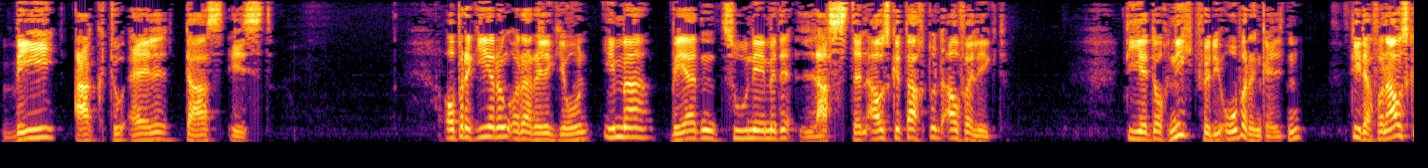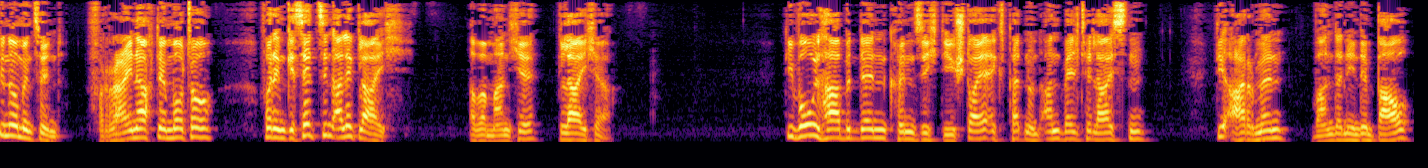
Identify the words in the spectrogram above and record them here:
Wie aktuell das ist. Ob Regierung oder Religion, immer werden zunehmende Lasten ausgedacht und auferlegt, die jedoch nicht für die Oberen gelten, die davon ausgenommen sind. Frei nach dem Motto, vor dem Gesetz sind alle gleich, aber manche gleicher. Die Wohlhabenden können sich die Steuerexperten und Anwälte leisten, die Armen wandern in den Bau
